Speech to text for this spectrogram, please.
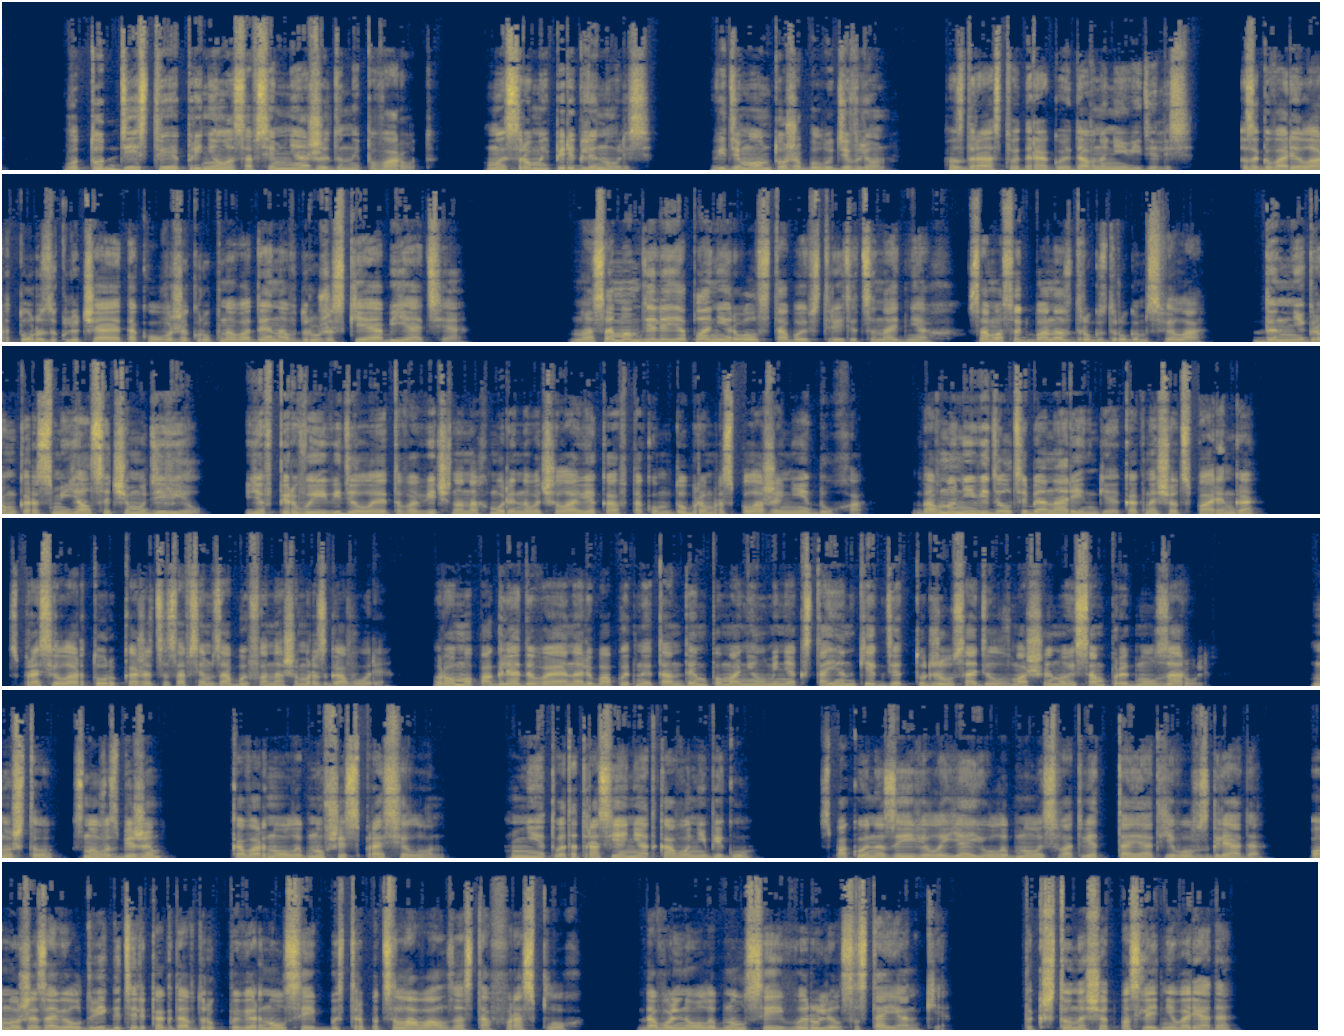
Вот тут действие приняло совсем неожиданный поворот. Мы с Ромой переглянулись. Видимо, он тоже был удивлен. «Здравствуй, дорогой, давно не виделись», — заговорил Артур, заключая такого же крупного Дэна в дружеские объятия. «На самом деле я планировал с тобой встретиться на днях. Сама судьба нас друг с другом свела». Дэн негромко рассмеялся, чем удивил. Я впервые видела этого вечно нахмуренного человека в таком добром расположении духа. «Давно не видел тебя на ринге. Как насчет спарринга?» — спросил Артур, кажется, совсем забыв о нашем разговоре. Рома, поглядывая на любопытный тандем, поманил меня к стоянке, где тут же усадил в машину и сам прыгнул за руль. «Ну что, снова сбежим?» — коварно улыбнувшись, спросил он. «Нет, в этот раз я ни от кого не бегу», — спокойно заявила я и улыбнулась в ответ, тая от его взгляда. Он уже завел двигатель, когда вдруг повернулся и быстро поцеловал, застав врасплох. Довольно улыбнулся и вырулил со стоянки. «Так что насчет последнего ряда?»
